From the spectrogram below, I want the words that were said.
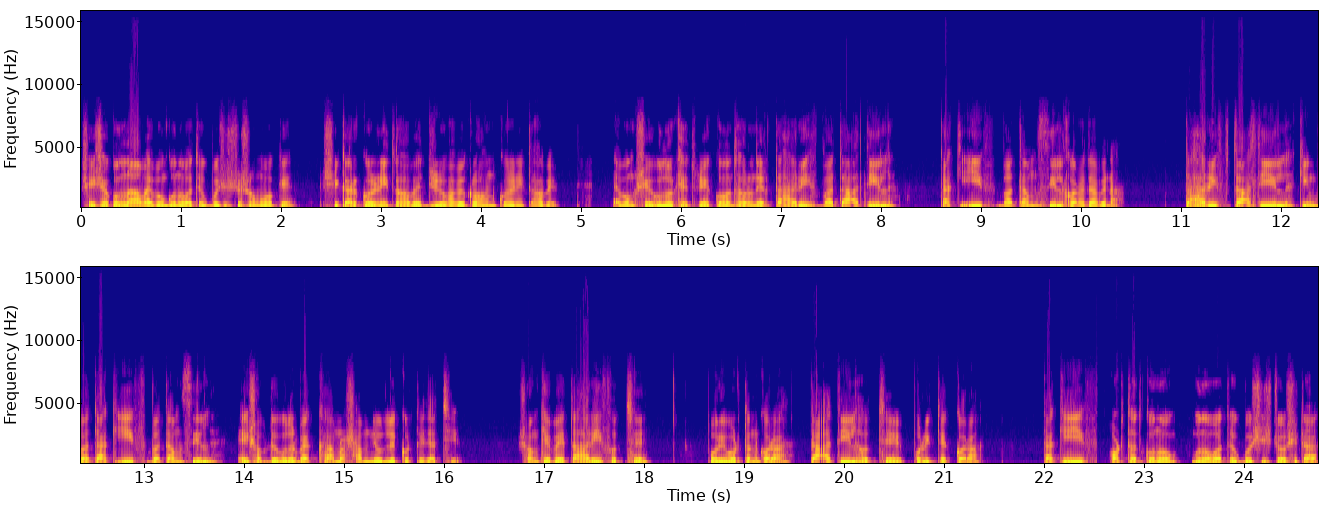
সেই সকল নাম এবং গুণবাচক বৈশিষ্ট্যসমূহকে স্বীকার করে নিতে হবে, দৃঢ়ভাবে গ্রহণ করে নিতে হবে। এবং সেগুলোর ক্ষেত্রে কোনো ধরনের তাহারিফ বা তাতিল তাক ইফ বা তামসিল করা যাবে না। তাহারিফ, তাতিল কিংবা তাক ইফ বা তামসিল, এই শব্দগুলোর ব্যাখ্যা আমরা সামনে উল্লেখ করতে যাচ্ছি। সংক্ষেপে তাহারিফ হচ্ছে পরিবর্তন করা তা আতিল হচ্ছে পরিত্যাগ করা। তাকিফ অর্থাৎ কোনো গুণবাচক বৈশিষ্ট্য, সেটা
